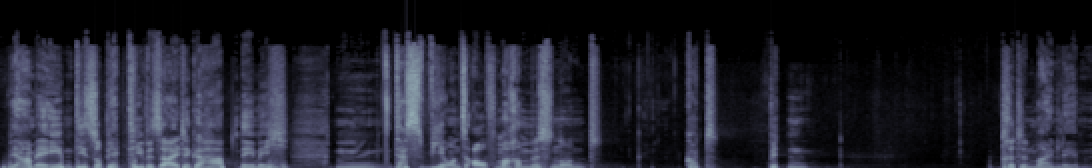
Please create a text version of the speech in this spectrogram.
Wir haben ja eben die subjektive Seite gehabt, nämlich, hm, dass wir uns aufmachen müssen und Gott bitten, tritt in mein Leben.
